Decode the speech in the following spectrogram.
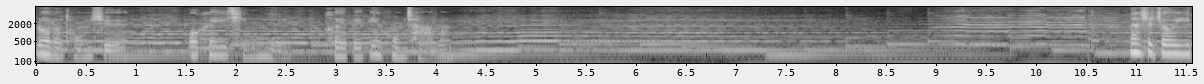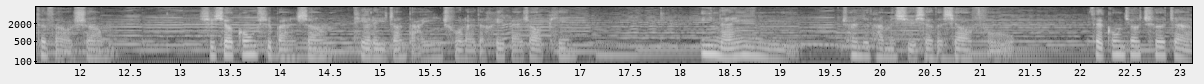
洛洛同学，我可以请你喝一杯冰红茶吗？”那是周一的早上。学校公示板上贴了一张打印出来的黑白照片，一男一女穿着他们学校的校服，在公交车站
